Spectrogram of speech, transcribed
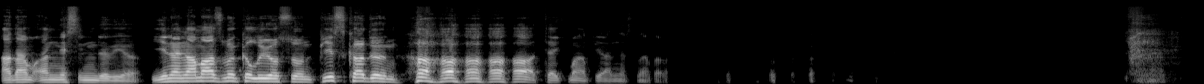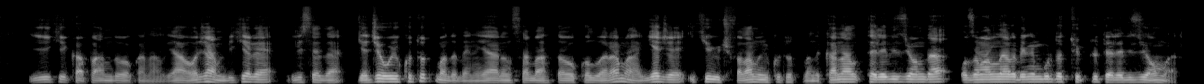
Adam annesini dövüyor. Yine namaz mı kılıyorsun pis kadın? Ha ha ha ha ha. Tekme atıyor annesine falan. İyi ki kapandı o kanal. Ya hocam bir kere lisede gece uyku tutmadı beni. Yarın sabah da okul var ama gece 2-3 falan uyku tutmadı. Kanal televizyonda o zamanlar benim burada tüplü televizyon var.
